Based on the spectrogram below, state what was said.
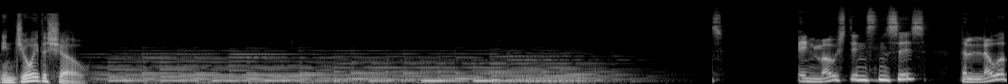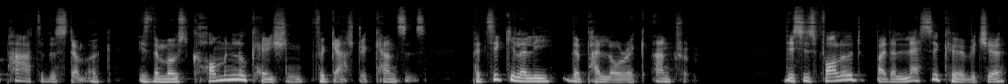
Enjoy the show. In most instances, the lower part of the stomach is the most common location for gastric cancers particularly the pyloric antrum. This is followed by the lesser curvature,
